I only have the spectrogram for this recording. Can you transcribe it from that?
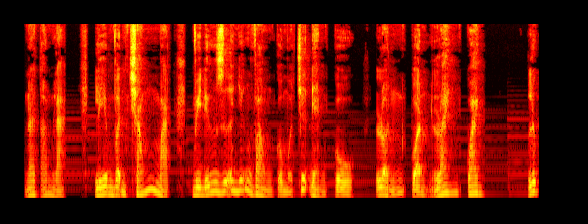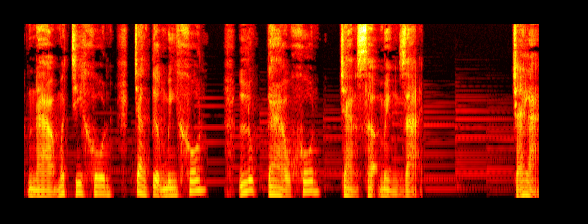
Nói tóm lại, Liêm vẫn chóng mặt vì đứng giữa những vòng của một chiếc đèn cù luẩn quẩn loanh quanh. Lúc nào mất trí khôn, chàng tưởng mình khôn, lúc cào khôn, chàng sợ mình dại. Trái lại,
